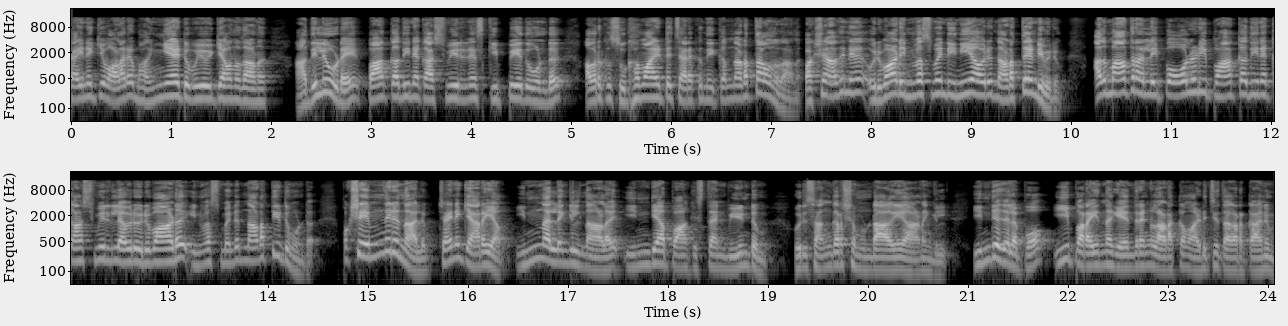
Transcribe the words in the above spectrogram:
ചൈനയ്ക്ക് വളരെ ഭംഗിയായിട്ട് ഉപയോഗിക്കാവുന്നതാണ്. അതിലൂടെ പാക് അധീന കാശ്മീരിനെ സ്കിപ്പ് ചെയ്തുകൊണ്ട് അവർക്ക് സുഖമായിട്ട് ചരക്ക് നീക്കം നടത്താവുന്നതാണ്. പക്ഷെ അതിന് ഒരുപാട് ഇൻവെസ്റ്റ്മെന്റ് ഇനിയും അവർ നടത്തേണ്ടി വരും. അത് മാത്രമല്ല ഇപ്പോൾ ഓൾറെഡി പാക് അധീന കാശ്മീരിൽ അവർ ഒരുപാട് ഇൻവെസ്റ്റ്മെന്റ് നടത്തിയിട്ടുമുണ്ട്. പക്ഷെ എന്നിരുന്നാലും ചൈനയ്ക്ക് അറിയാം ഇന്നല്ലെങ്കിൽ നാളെ ഇന്ത്യ പാകിസ്ഥാൻ വീണ്ടും ഒരു സംഘർഷം ഉണ്ടാകുകയാണെങ്കിൽ ഇന്ത്യ ചിലപ്പോൾ ഈ പറയുന്ന കേന്ദ്രങ്ങൾ അടക്കം അടിച്ചു തകർക്കാനും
